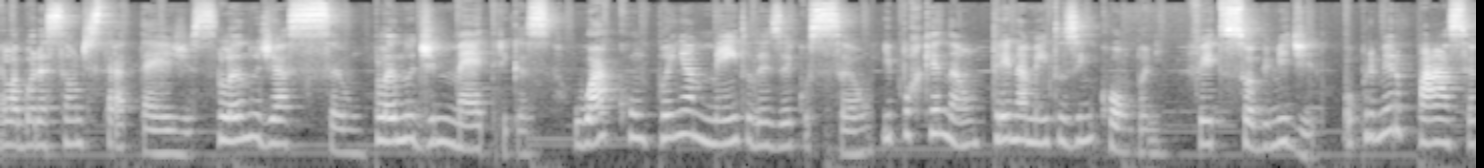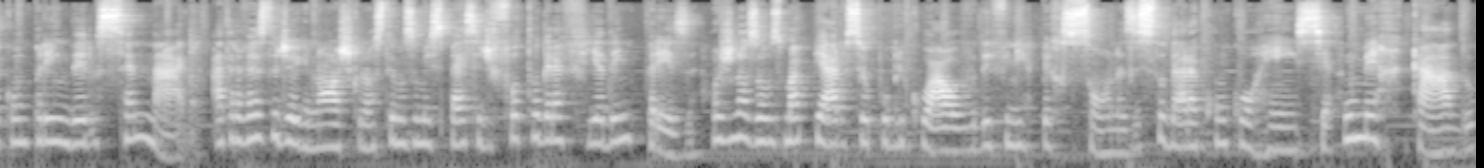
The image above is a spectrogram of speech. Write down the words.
elaboração de estratégias, plano de ação, plano de métricas, o acompanhamento da execução e, por que não, treinamentos em company, feitos sob medida. O primeiro passo é compreender o cenário. Através do diagnóstico, nós temos uma espécie de fotografia da empresa. Hoje nós vamos mapear o seu público-alvo, definir personas, estudar a concorrência, o mercado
